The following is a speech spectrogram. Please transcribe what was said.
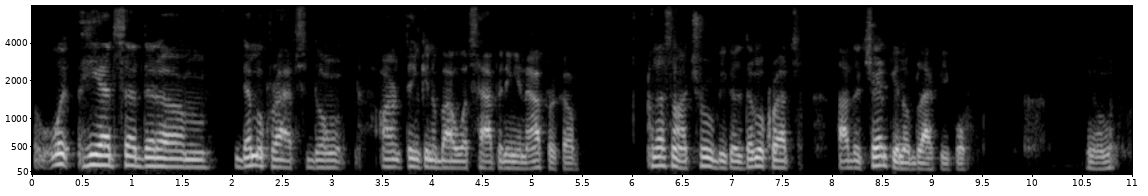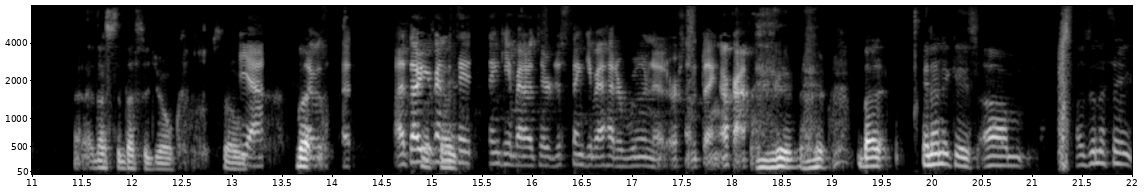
what he had said that um, Democrats don't aren't thinking about what's happening in Africa. And that's not true because Democrats are the champion of black people. You know, Uh, that's that's a joke. So, Yeah, but that was good. I thought you were going to thank say thinking about it. They're just thinking about how to ruin it or something. Okay. but in any case, um, I was gonna say,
